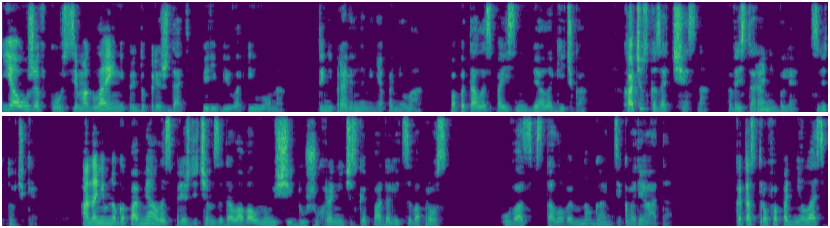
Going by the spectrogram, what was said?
«Я уже в курсе, могла и не предупреждать», – перебила Илона. «Ты неправильно меня поняла. Попыталась пояснить биологичка. Хочу сказать честно, в ресторане были цветочки. Она немного помялась, прежде чем задала волнующий душу хронической падалицы вопрос. «У вас в столовой много антиквариата?» Катастрофа поднялась,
